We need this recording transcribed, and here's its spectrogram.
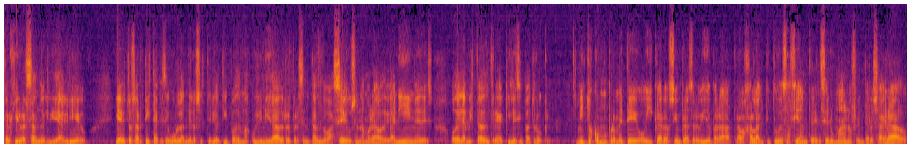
tergiversando el ideal griego. Y hay otros artistas que se burlan de los estereotipos de masculinidad representando a Zeus enamorado de Ganímedes o de la amistad entre Aquiles y Patroclo. Mitos como Prometeo o Ícaro siempre han servido para trabajar la actitud desafiante del ser humano frente a lo sagrado,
